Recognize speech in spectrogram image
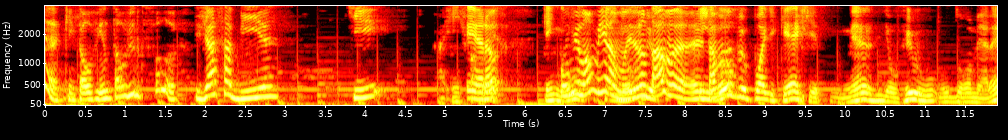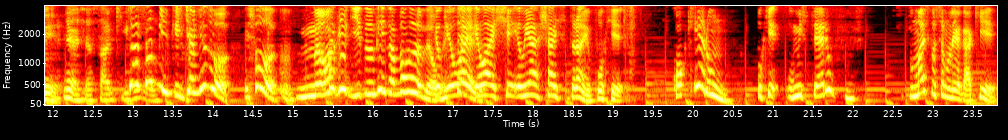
É, quem tá ouvindo, tá ouvindo o que você falou. Já sabia que A gente Era isso. Quem o ouve- vilão quem mesmo, ele não ouve tava. Ele Quem tava. ouve o podcast, né, e ouviu o, o do Homem-Aranha, É, já sabe que. já sabia, porque a gente avisou. A gente falou, não acredita no que ele tá falando, é um Eu, eu, mistério. eu achei, eu ia achar estranho, porque qualquer um. Porque o mistério. Por mais que você não leia HQ,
